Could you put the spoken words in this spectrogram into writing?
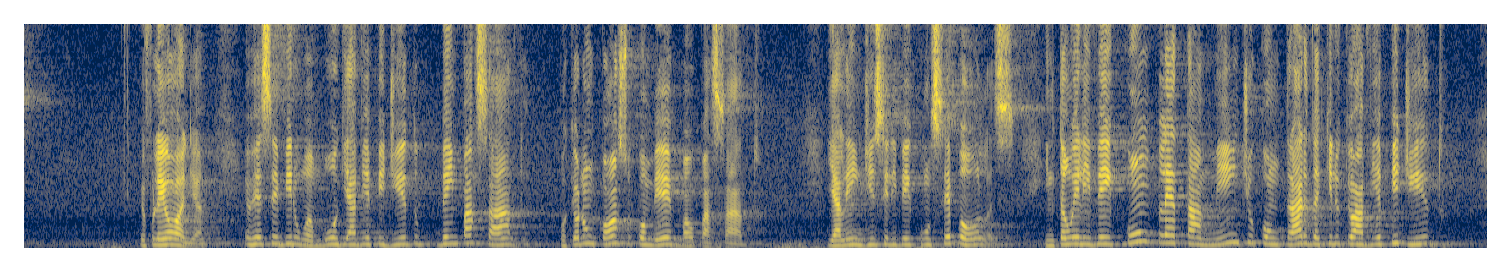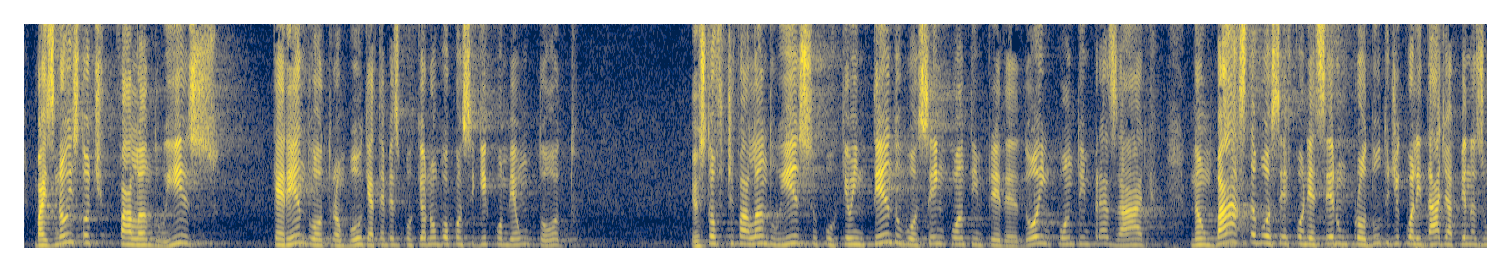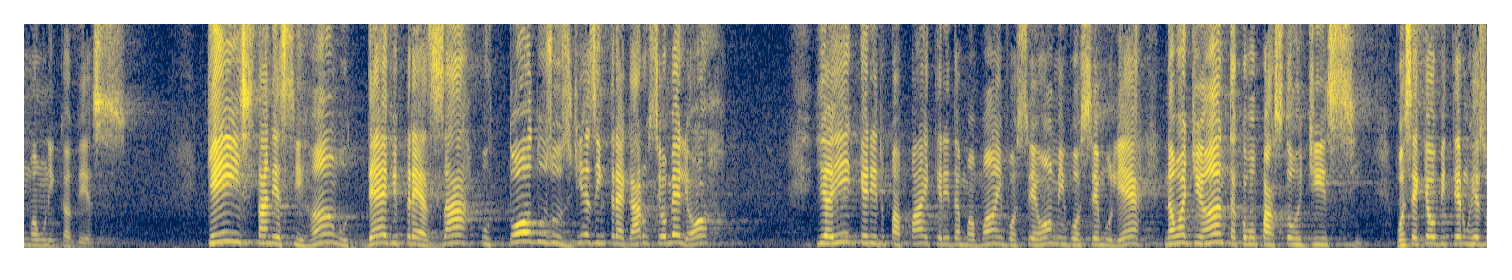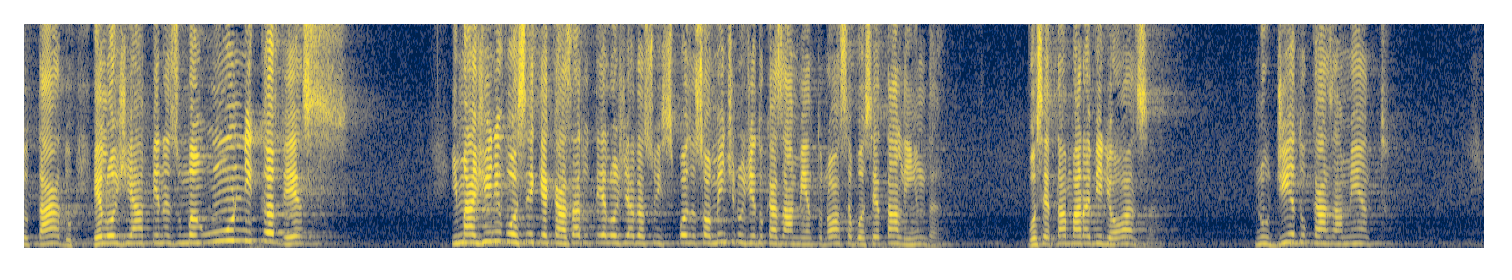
Eu falei: olha, eu recebi um hambúrguer e havia pedido bem passado, porque eu não posso comer mal passado. E além disso, ele veio com cebolas. Então ele veio completamente o contrário daquilo que eu havia pedido. Mas não estou te falando isso querendo outro hambúrguer, até mesmo porque eu não vou conseguir comer um todo. Eu estou te falando isso porque eu entendo você enquanto empreendedor, enquanto empresário. Não basta você fornecer um produto de qualidade apenas uma única vez. Quem está nesse ramo deve prezar por todos os dias entregar o seu melhor. E aí, querido papai, querida mamãe, você homem, você mulher, não adianta, como o pastor disse, você quer obter um resultado, elogiar apenas uma única vez. Imagine você que é casado ter elogiado a sua esposa somente no dia do casamento. Nossa, você está linda. você está maravilhosa. No dia do casamento.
